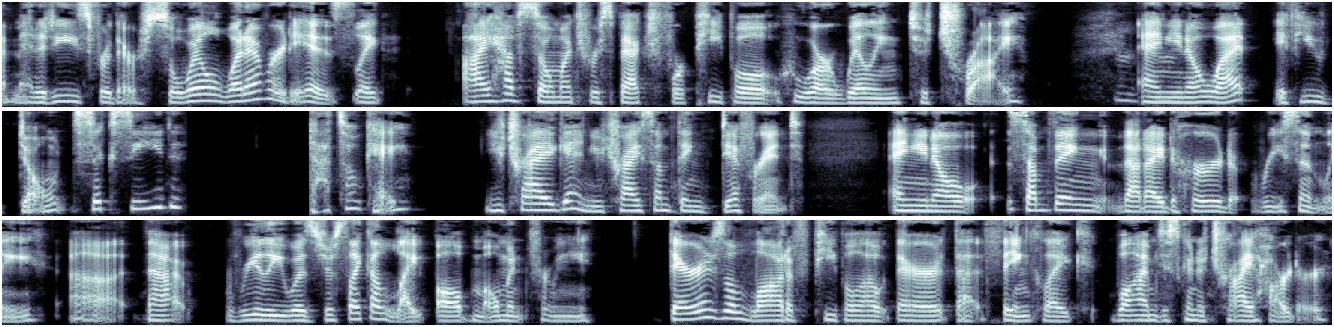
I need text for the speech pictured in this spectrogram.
amenities for their soil, whatever it is, like I have so much respect for people who are willing to try. Mm-hmm. And you know what? If you don't succeed, that's okay. You try again, you try something different. And, you know, something that I'd heard recently uh, that really was just like a light bulb moment for me. There is a lot of people out there that think, like, well, I'm just going to try harder.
